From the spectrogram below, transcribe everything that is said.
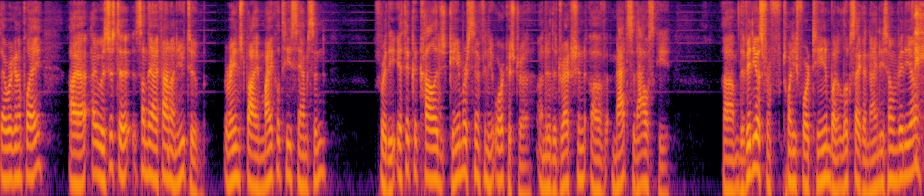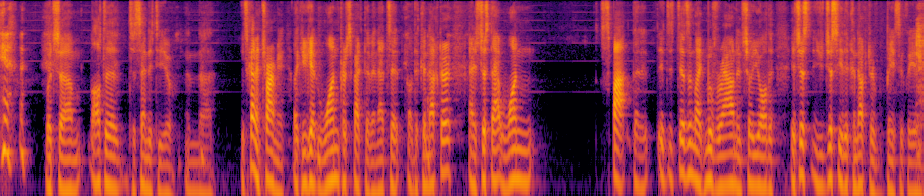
that we're going to play. I, it was just a, something I found on YouTube, arranged by Michael T. Sampson for the Ithaca College Gamer Symphony Orchestra under the direction of Matt Sadowski. Um, the video is from 2014, but it looks like a 90s home video, which um, I'll have to, to send it to you. And uh, it's kind of charming. Like you get one perspective, and that's it of the conductor, and it's just that one spot that it, it just doesn't like move around and show you all the. It's just you just see the conductor basically and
